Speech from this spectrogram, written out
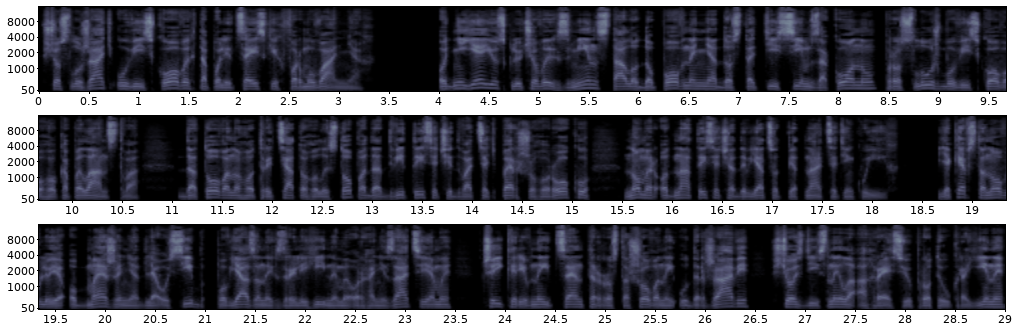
що служать у військових та поліцейських формуваннях. Однією з ключових змін стало доповнення до статті 7 закону про службу військового капеланства, датованого 30 листопада 2021 року номер 1915 інкуїх, яке встановлює обмеження для осіб, пов'язаних з релігійними організаціями, чий керівний центр розташований у державі, що здійснила агресію проти України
